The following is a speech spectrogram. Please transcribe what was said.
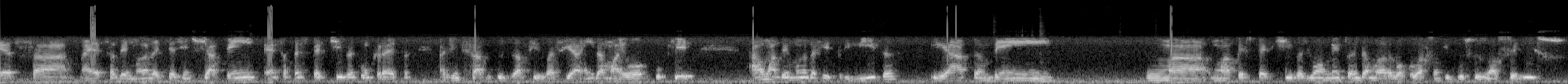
essa, a essa demanda que a gente já tem, essa perspectiva é concreta. A gente sabe que o desafio vai ser ainda maior, porque há uma demanda reprimida e há também uma, uma perspectiva de um aumento ainda maior da população que busca os nossos serviços.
